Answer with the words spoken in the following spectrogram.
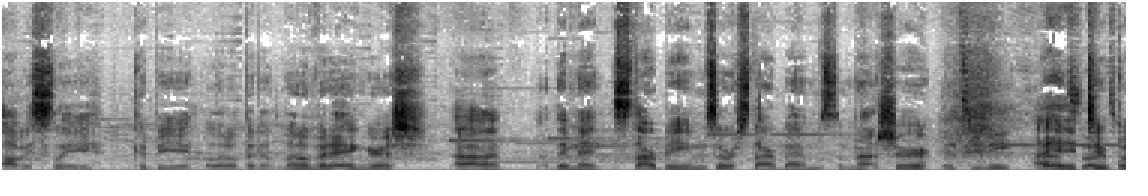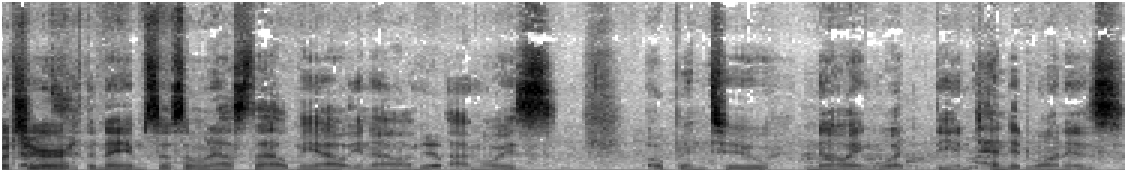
Obviously, could be a little bit, a little bit English. Uh, they meant star beams or star bems. I'm not sure. It's unique. I hate to butcher the name, so someone has to help me out. You know, I'm, Yep. I'm always open to knowing what the intended one is,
